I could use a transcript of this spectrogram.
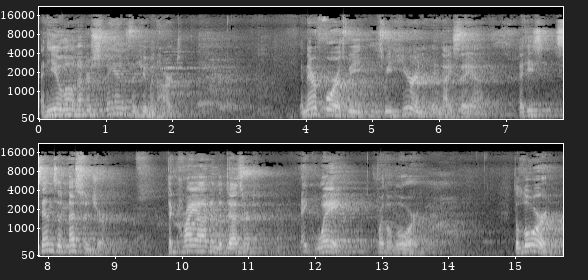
And He alone understands the human heart. And therefore, as we, as we hear in, in Isaiah, that He sends a messenger to cry out in the desert, make way for the Lord. The Lord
